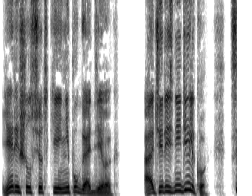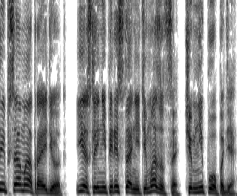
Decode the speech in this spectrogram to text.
Я решил все-таки не пугать девок. А через недельку сыпь сама пройдет, если не перестанете мазаться, чем не попадя.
